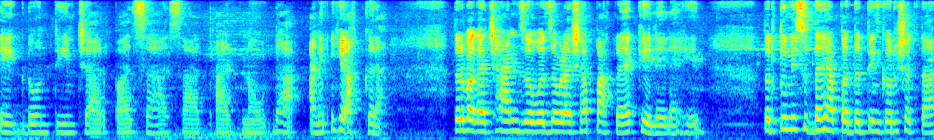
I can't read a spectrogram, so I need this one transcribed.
एक दोन तीन चार पाच सहा सात आठ नऊ दहा आणि हे अकरा. तर बघा छान जवळजवळ अशा पाकळ्या केलेल्या आहेत. तर तुम्ही सुद्धा ह्या पद्धतीने करू शकता.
